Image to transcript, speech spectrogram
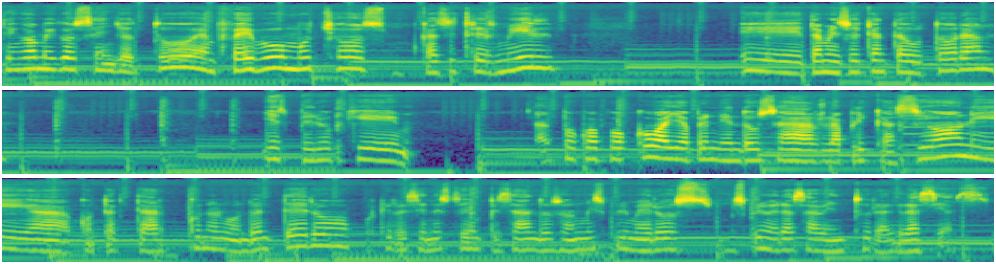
tengo amigos en YouTube, en Facebook, muchos, casi 3000. Eh, también soy cantautora y espero que ah, poco a poco vaya aprendiendo a usar la aplicación y a contactar con el mundo entero porque recién estoy empezando, son mis primeros mis primeras aventuras. Gracias.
